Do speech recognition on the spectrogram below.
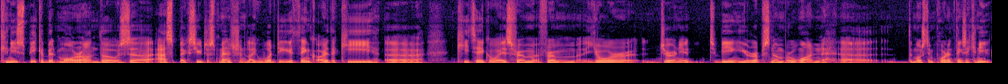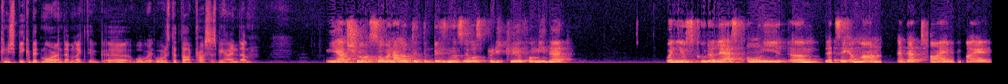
Can you speak a bit more on those uh, aspects you just mentioned? Like, what do you think are the key uh, key takeaways from from your journey to being Europe's number one? Uh, the most important things. And can you can you speak a bit more on them? Like, uh, what, what was the thought process behind them? Yeah, sure. So when I looked at the business, it was pretty clear for me that when your scooter lasts only, um, let's say, a month at that time by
